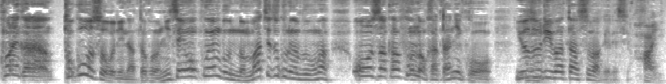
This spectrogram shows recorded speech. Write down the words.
これから都構想になったこの2000億円分の街づくりの部分は、大阪府の方にこう、譲り渡すわけですよ。はい。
